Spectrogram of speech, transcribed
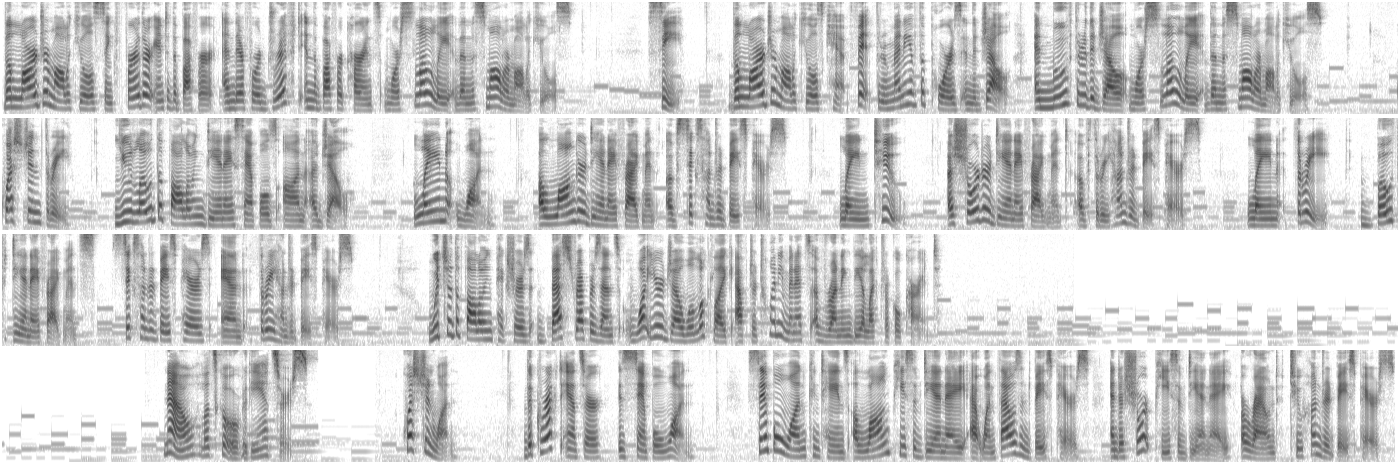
The larger molecules sink further into the buffer and therefore drift in the buffer currents more slowly than the smaller molecules. C. The larger molecules can't fit through many of the pores in the gel and move through the gel more slowly than the smaller molecules. Question 3. You load the following DNA samples on a gel. Lane 1, a longer DNA fragment of 600 base pairs. Lane 2, a shorter DNA fragment of 300 base pairs. Lane 3, both DNA fragments, 600 base pairs and 300 base pairs. Which of the following pictures best represents what your gel will look like after 20 minutes of running the electrical current? Now, let's go over the answers. Question 1. The correct answer is sample 1. Sample 1 contains a long piece of DNA at 1,000 base pairs and a short piece of DNA around 200 base pairs.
